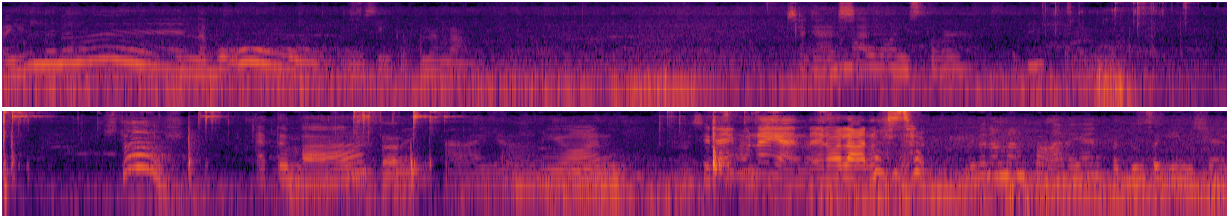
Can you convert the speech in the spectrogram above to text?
Ayun na naman. Nabuo. O, Cinco ka na lang. Ano Sagasa. makuha kang star? Star! Ito ba? Star. Ay, sayang. Yun. Sirayin mo na yan dahil wala ka ng star. Hindi ko naman pang ano yan, pag dun sa games yan.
